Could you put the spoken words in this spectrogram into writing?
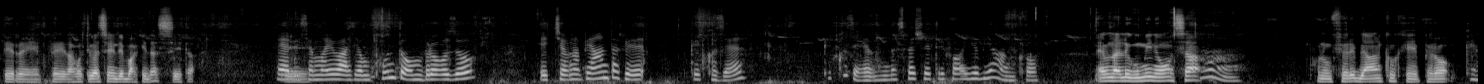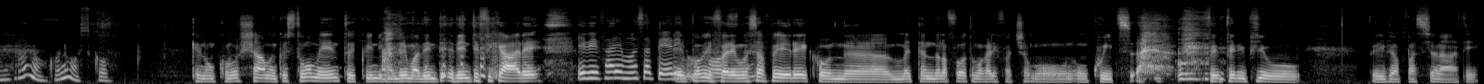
per- per la coltivazione dei bachi da seta. Harry, E- siamo arrivati a un punto ombroso e c'è una pianta che... che cos'è? Che cos'è? Una specie di trifoglio bianco. È una leguminosa Ah, con un fiore bianco che però che però non conosco. che non conosciamo in questo momento e quindi andremo ad identificare e vi faremo sapere e poi vi faremo sapere con uh, mettendo la foto magari facciamo un, un quiz per, per, i più, per i più appassionati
